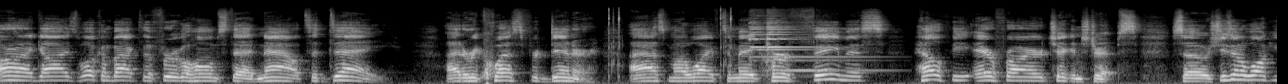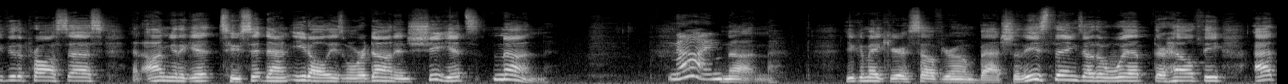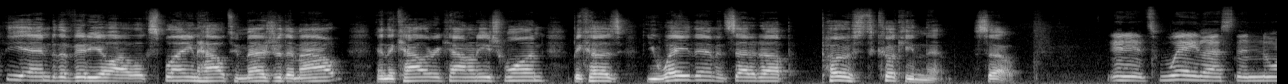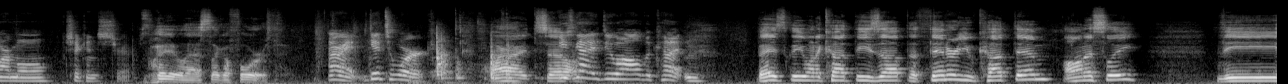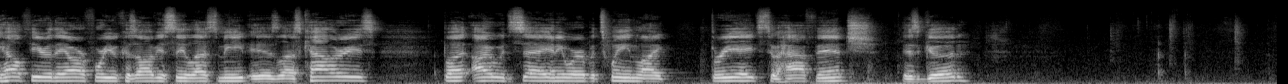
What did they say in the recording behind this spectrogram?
Alright guys, welcome back to the Frugal Homestead. Now, today, I had a request for dinner. I asked my wife to make her famous healthy air fryer chicken strips. So she's going to walk you through the process and I'm going to get to sit down eat all these when we're done and she gets none. None? None. You can make yourself your own batch. So these things are the whip. They're healthy. At the end of the video, I will explain how to measure them out and the calorie count on each one because you weigh them and set it up post cooking them. So, And it's way less than normal chicken strips. way less, like a fourth. All right, get to work. Alright, so He's got to do all the cutting. basically you want to cut these up. The thinner you cut them, honestly, the healthier they are for you because obviously less meat is less calories. But I would say anywhere between like 3 eighths to a half inch is good.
